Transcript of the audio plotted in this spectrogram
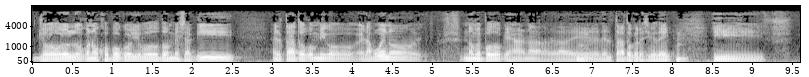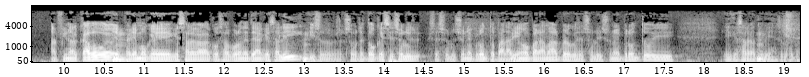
yo lo conozco poco, llevo dos meses aquí, el trato conmigo era bueno, no me puedo quejar nada, la verdad, de- del trato que recibo de él. Y f- al fin y al cabo, esperemos que, que salga la cosa por donde tenga que salir y so- sobre todo que se, solu- se solucione pronto, para bien o para mal, pero que se solucione pronto y, y que salga todo bien, sobre todo.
